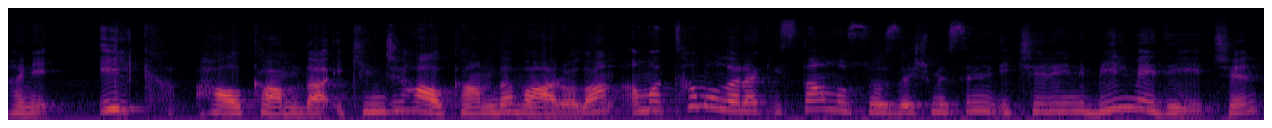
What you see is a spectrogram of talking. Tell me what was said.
hani ilk halkamda, ikinci halkamda var olan ama tam olarak İstanbul Sözleşmesi'nin içeriğini bilmediği için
